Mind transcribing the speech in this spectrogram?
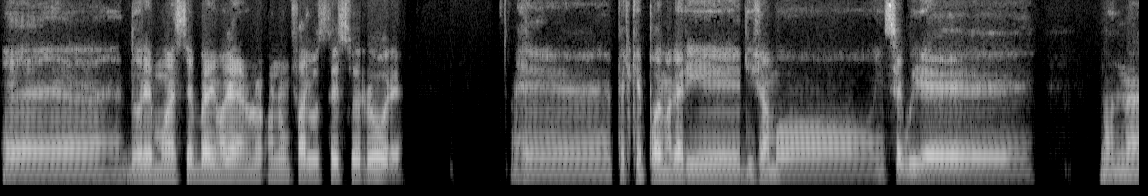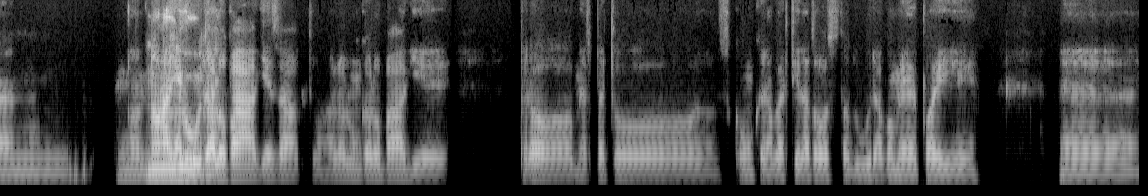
Eh, dovremmo essere bravi magari a non fare lo stesso errore eh, perché poi magari diciamo inseguire non, non, non alla aiuta. lunga lo paghi, esatto, alla lunga lo paghi, e, però mi aspetto comunque una partita tosta, dura, come poi eh,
